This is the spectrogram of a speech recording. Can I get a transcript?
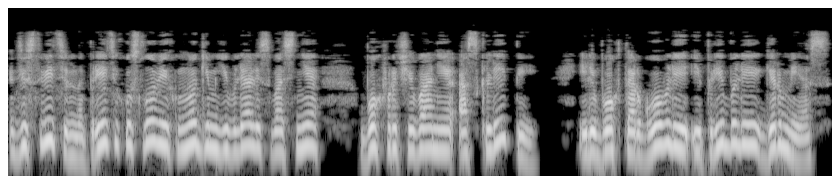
Действительно, при этих условиях многим являлись во сне бог врачевания Асклепий или бог торговли и прибыли Гермес,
